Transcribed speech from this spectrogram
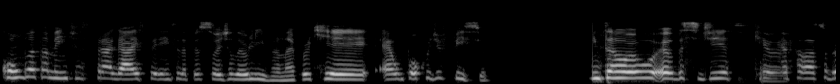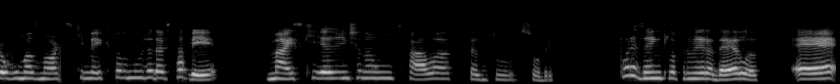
completamente estragar a experiência da pessoa de ler o livro, né? Porque é um pouco difícil. Então eu, eu decidi assim, que eu ia falar sobre algumas mortes que meio que todo mundo já deve saber, mas que a gente não fala tanto sobre. Por exemplo, a primeira delas é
